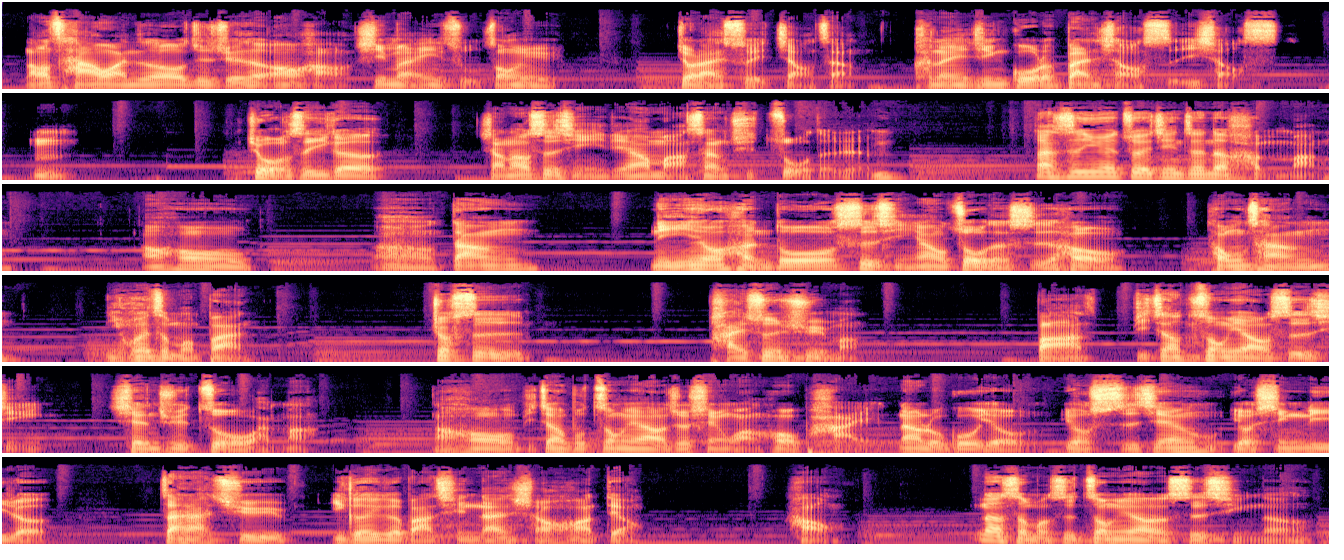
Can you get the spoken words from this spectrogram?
然后查完之后就觉得哦好，心满意足，终于就来睡觉这样。可能已经过了半小时一小时，嗯，就我是一个想到事情一定要马上去做的人，但是因为最近真的很忙，然后呃，当你有很多事情要做的时候。通常你会怎么办？就是排顺序嘛，把比较重要的事情先去做完嘛，然后比较不重要就先往后排。那如果有有时间有心力了，再来去一个一个把清单消化掉。好，那什么是重要的事情呢？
